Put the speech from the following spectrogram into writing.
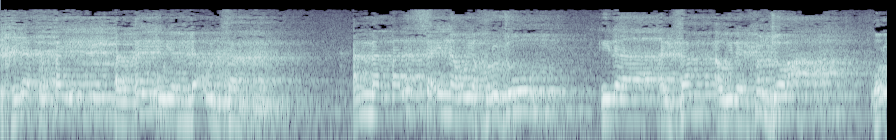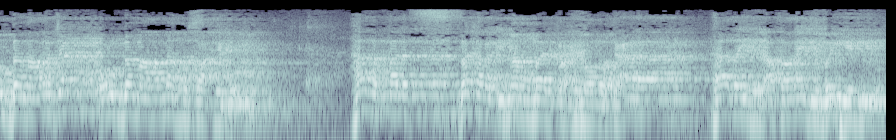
بخلاف القيء القيء يملأ الفم. أما القلس فإنه يخرج إلى الفم أو إلى الحنجرة وربما رجع وربما رماه صاحبه. هذا القلس ذكر الإمام مالك رحمه الله تعالى هذين الأثرين يبين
